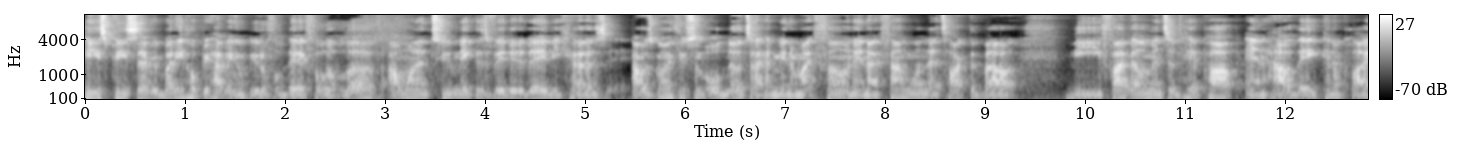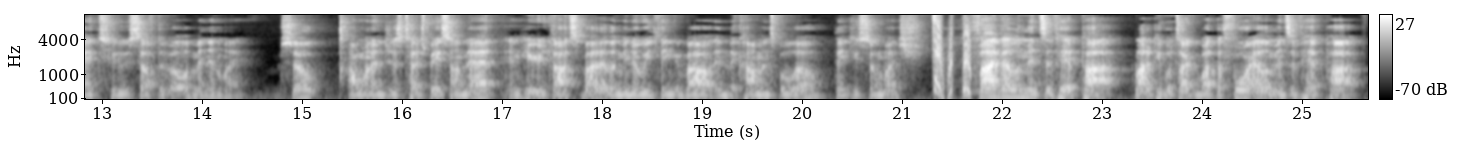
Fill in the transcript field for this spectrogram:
Peace, peace, everybody. Hope you're having a beautiful day full of love. I wanted to make this video today because I was going through some old notes I had made on my phone and I found one that talked about the five elements of hip hop and how they can apply to self development in life. So, I want to just touch base on that and hear your thoughts about it. Let me know what you think about in the comments below. Thank you so much. Five elements of hip hop. A lot of people talk about the four elements of hip hop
